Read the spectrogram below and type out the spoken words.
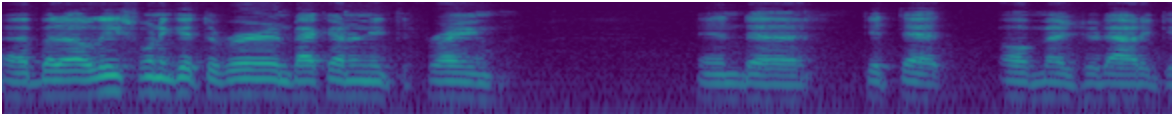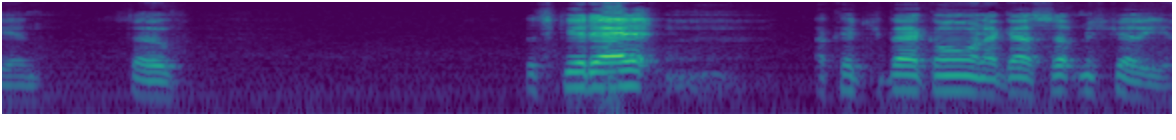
Uh, but I at least want to get the rear end back underneath the frame and uh, get that all measured out again. So let's get at it. I'll cut you back on when I got something to show you.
